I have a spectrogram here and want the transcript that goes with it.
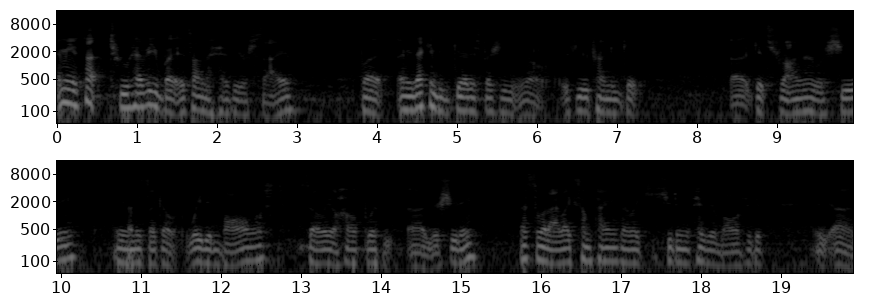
I mean, it's not too heavy, but it's on the heavier side. But, I mean, that can be good, especially, you know, if you're trying to get, uh, get stronger with shooting. I mean, it's like a weighted ball almost so it'll help with uh, your shooting. That's what I like sometimes. I like shooting with heavier balls because it, uh,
